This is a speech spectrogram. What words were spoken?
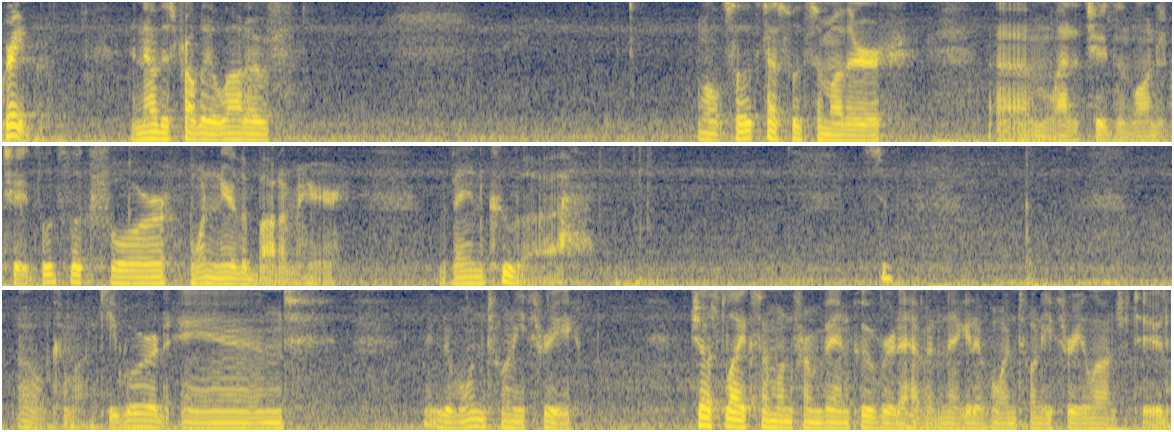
Great. And now there's probably a lot of, well, so let's test with some other um, latitudes and longitudes. Let's look for one near the bottom here. Vancouver. Oh, come on, keyboard, and negative 123. Just like someone from Vancouver to have a negative 123 longitude.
